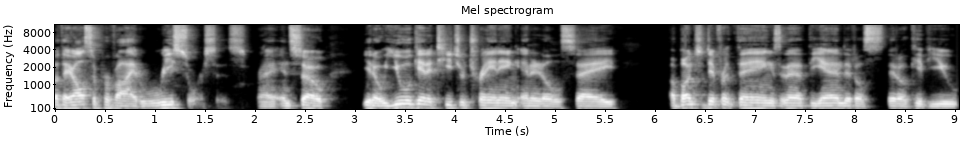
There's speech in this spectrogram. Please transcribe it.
but they also provide resources, right? And so, you know, you will get a teacher training and it'll say a bunch of different things and then at the end it'll it'll give you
